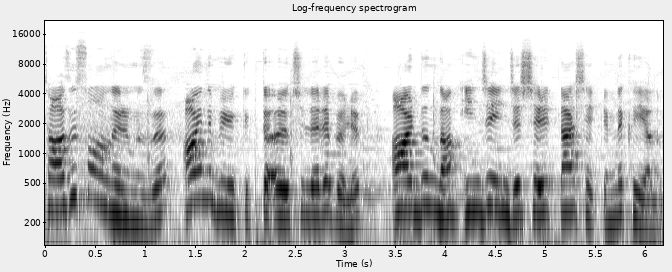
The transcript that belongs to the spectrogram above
Taze soğanlarımızı aynı büyüklükte ölçülere bölüp ardından ince ince şeritler şeklinde kıyalım.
